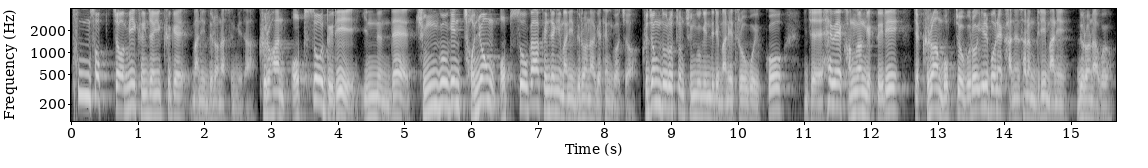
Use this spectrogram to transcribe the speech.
풍속점이 굉장히 크게 많이 늘어났습니다. 그러한 업소들이 있는데 중국인 전용 업소가 굉장히 많이 늘어나게 된 거죠. 그 정도로 좀 중국인들이 많이 들어오고 있고 이제 해외 관광객들이 이제 그러한 목적으로 일본에 가는 사람들이 많이 늘어나고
